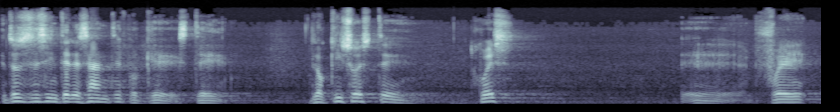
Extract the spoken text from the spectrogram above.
Entonces es interesante porque este, lo que hizo este juez eh, fue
